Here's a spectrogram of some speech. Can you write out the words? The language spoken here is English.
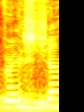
Celebration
